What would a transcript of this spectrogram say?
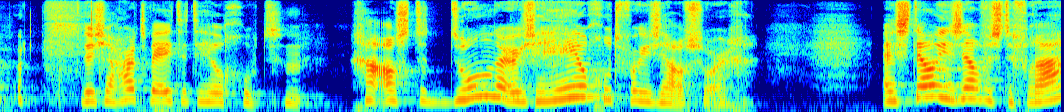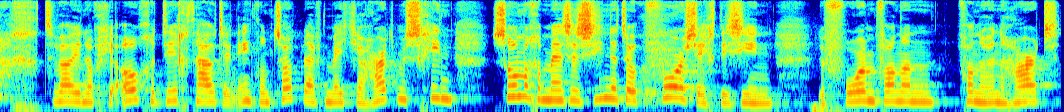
dus je hart weet het heel goed. Hm. Ga als de donder is heel goed voor jezelf zorgen. En stel jezelf eens de vraag, terwijl je nog je ogen dicht houdt en in contact blijft met je hart. Misschien, sommige mensen zien het ook voor zich. Die zien de vorm van, een, van hun hart.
